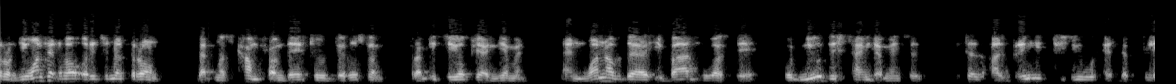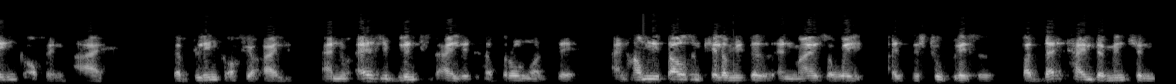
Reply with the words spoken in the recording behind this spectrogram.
throne. He wanted her original throne that must come from there to Jerusalem, from Ethiopia and Yemen. And one of the Ibad who was there, who knew this time dimension, he says, I'll bring it to you at the blink of an eye, the blink of your eyelid. And as he blinked his eyelid, her throne was there. And how many thousand kilometers and miles away is these two places? But that time dimension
